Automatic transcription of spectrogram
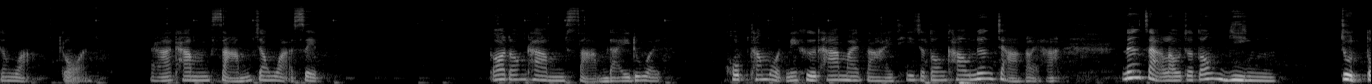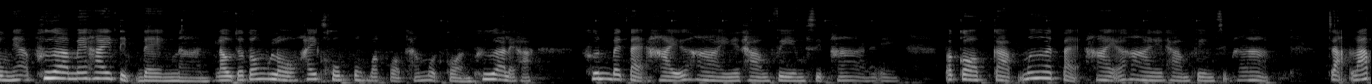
จังหวะก่อนนะคะทำสามจังหวะเสร็จ ก็ต้องทำสามไดด้วย ครบทั้งหมดนี่คือท่าไม้ตายที่จะต้องเข้าเนื่องจากอะไรคะเนื่องจากเราจะต้องยิงจุดตรงเนี้ยเพื่อไม่ให้ติดแดงนาน เราจะต้องรอให้ครบองค์ประกอบทั้งหมดก่อนเพื่ออะไรคะขึ้นไปแตะ higher high ใน time frame 15 นั่นเอง ประกอบกับเมื่อแตะ higher high ใน time frame 15 จะรับ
